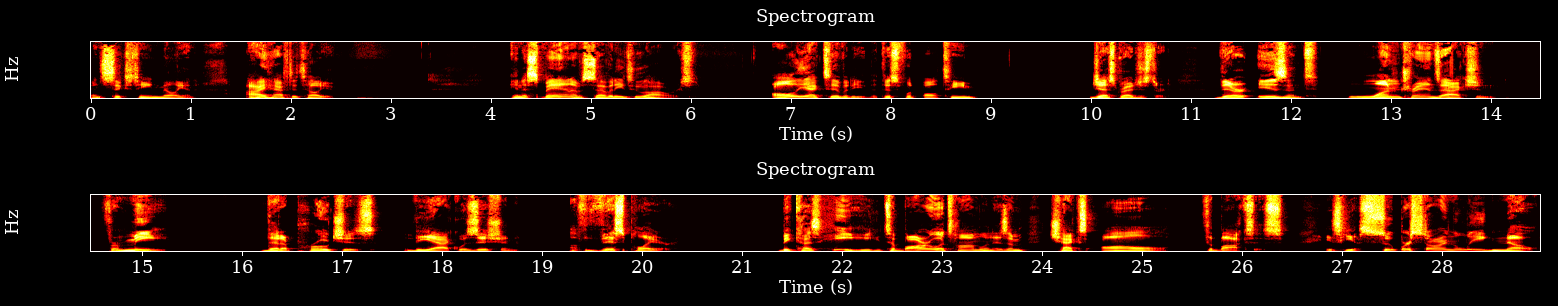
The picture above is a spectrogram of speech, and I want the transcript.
and 16 million. I have to tell you, in a span of 72 hours, all the activity that this football team just registered, there isn't one transaction for me that approaches the acquisition of this player. Because he, to borrow a Tomlinism, checks all the boxes. Is he a superstar in the league? No.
